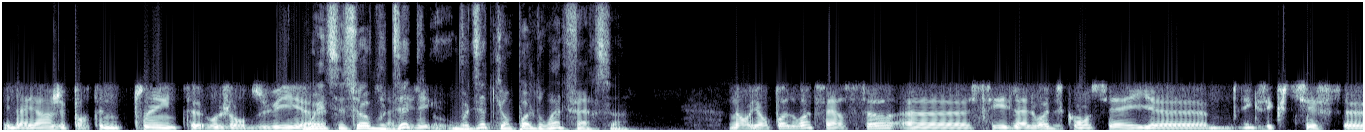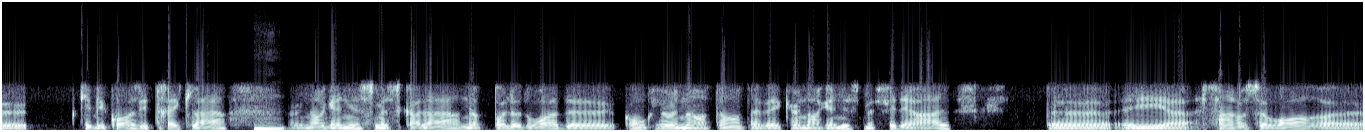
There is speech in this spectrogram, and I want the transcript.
Et d'ailleurs, j'ai porté une plainte aujourd'hui. Euh, oui, c'est ça. Vous dites, vous dites qu'ils n'ont pas le droit de faire ça. Non, ils n'ont pas le droit de faire ça. Euh, c'est la loi du conseil exécutif québécoise est très claire. Hmm. Un organisme scolaire n'a pas le droit de conclure une entente avec un organisme fédéral euh, et euh, sans recevoir euh,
